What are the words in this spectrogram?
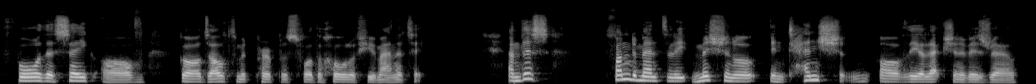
for the sake of God's ultimate purpose for the whole of humanity. And this fundamentally missional intention of the election of Israel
